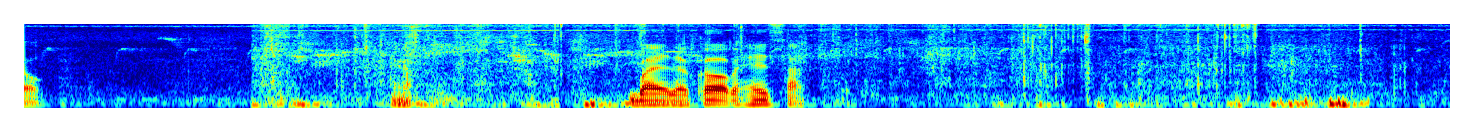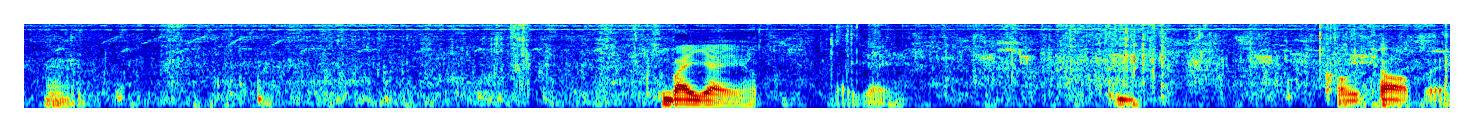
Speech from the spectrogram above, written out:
ออก ใบแล้วก็ไปให้สัตว์ใบใหญ่ครับ ใบใหญ่ ของชอบเลย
